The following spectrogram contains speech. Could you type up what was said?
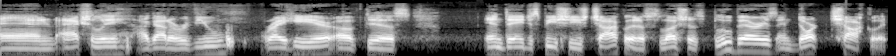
And actually, I got a review right here of this endangered species chocolate of luscious blueberries and dark chocolate.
